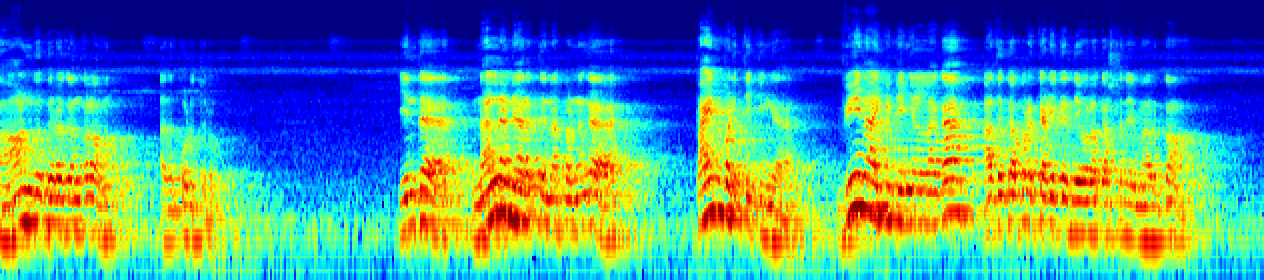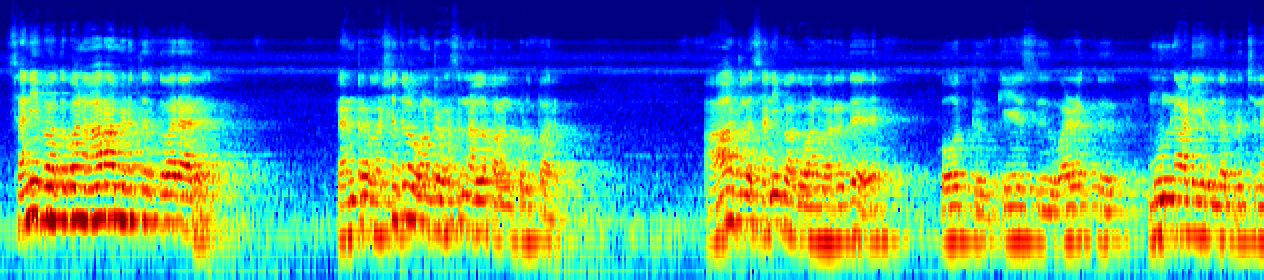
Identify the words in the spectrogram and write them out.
நான்கு கிரகங்களும் அது கொடுத்துரும். இந்த நல்ல நேரத்தை என்ன பண்ணுங்க? பயன்படுத்திக்கிங்க. வீணாக்கிட்டீங்கன்னாக்கா அதுக்கப்புறம் கிடைக்கிறது எவ்வளோ கஷ்டமாக இருக்கும்? சனி பகவான் ஆறாம் இடத்திற்கு வராரு. ரெண்டரை வருஷத்தில் ஒன்றரை வருஷம் நல்ல பலன் கொடுப்பாரு. ஆறில் சனி பகவான் வர்றது கோர்ட்டு கேஸு வழக்கு முன்னாடி இருந்த பிரச்சனை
